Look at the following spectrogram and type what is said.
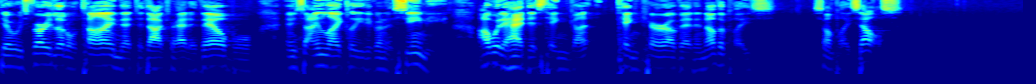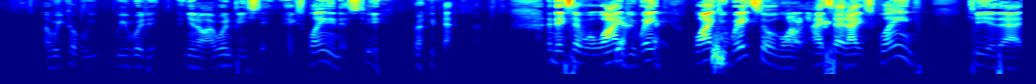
there was very little time that the doctor had available, and it's unlikely they're going to see me, I would have had this taken taken care of at another place, someplace else, and we could we, we would you know I wouldn't be explaining this to you right now. And they said, "Well, why would you wait? Why would you wait so long?" I said, "I explained to you that,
